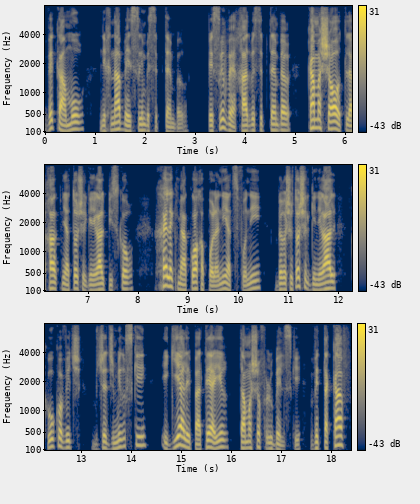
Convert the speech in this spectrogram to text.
וכאמור נכנע ב-20 בספטמבר. ב-21 בספטמבר, כמה שעות לאחר כניעתו של גנרל פיסקור, חלק מהכוח הפולני הצפוני, בראשותו של גנרל קרוקוביץ' בג'ג'מירסקי, הגיע לפאתי העיר תמשוף לובלסקי, ותקף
